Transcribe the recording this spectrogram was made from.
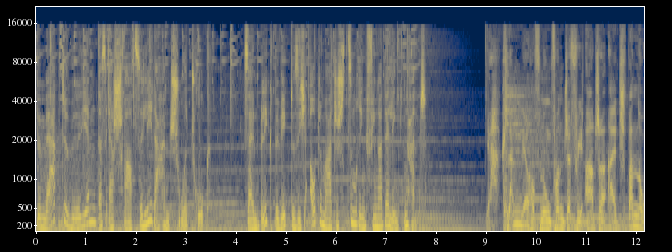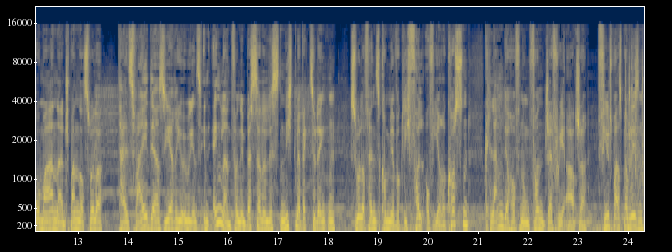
bemerkte William, dass er schwarze Lederhandschuhe trug. Sein Blick bewegte sich automatisch zum Ringfinger der linken Hand. Ja, Klang der Hoffnung von Jeffrey Archer als spannender Roman, ein spannender Thriller. Teil 2 der Serie übrigens in England von den Bestsellerlisten nicht mehr wegzudenken. Thriller-Fans kommen mir wirklich voll auf ihre Kosten. Klang der Hoffnung von Jeffrey Archer. Viel Spaß beim Lesen.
